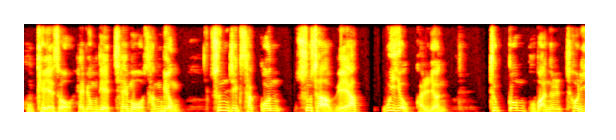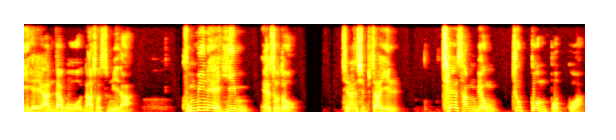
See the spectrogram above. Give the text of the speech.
국회에서 해병대 채모 상병 순직 사건 수사 외압 의혹 관련 특검 법안을 처리해야 한다고 나섰습니다. 국민의힘에서도 지난 14일 최상병 특검법과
